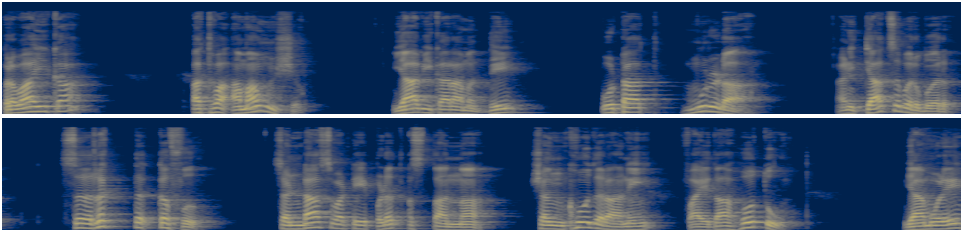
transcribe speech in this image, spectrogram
प्रवाहिका अथवा अमांश या विकारामध्ये पोटात मुरडा आणि त्याचबरोबर सरक्त कफ. संडास वाटे पडत असताना शंखोदराने फायदा होतो. यामुळे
